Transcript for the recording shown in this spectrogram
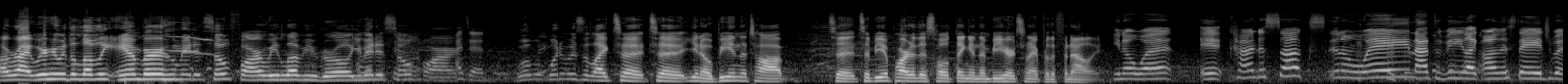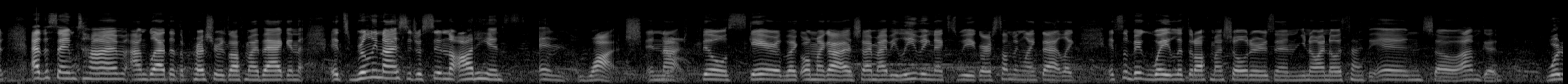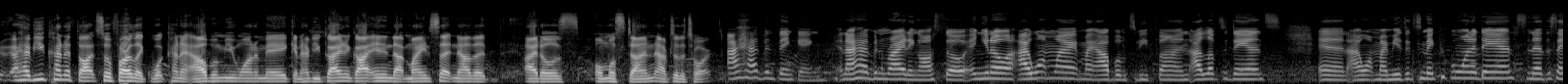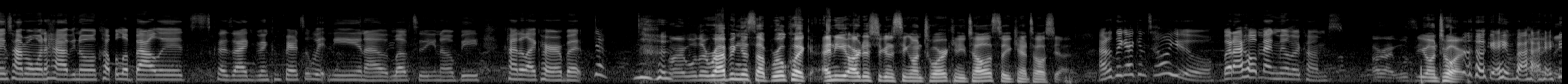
All right, we're here with the lovely Amber, who made it so far. We love you, girl. You made it so far. I did. What, what was it like to, to you know be in the top, to, to be a part of this whole thing, and then be here tonight for the finale? You know what? It kind of sucks in a way not to be like on the stage, but at the same time, I'm glad that the pressure is off my back, and it's really nice to just sit in the audience and watch and not feel scared like oh my gosh i might be leaving next week or something like that. Like it's a big weight lifted off my shoulders and you know i know it's not the end so i'm good. What have you kind of thought so far, like what kind of album you want to make, and have you kind of gotten in that mindset now that Idol is almost done after the tour? I have been thinking, and I have been writing also. And you know, I want my, my album to be fun. I love to dance, and I want my music to make people want to dance. And at the same time, I want to have you know a couple of ballads because I've been compared to Whitney, and I would love to you know be kind of like her. But yeah. All right, well they're wrapping us up real quick. Any artists you're gonna sing on tour? Can you tell us? So you can't tell us yet. I don't think I can tell you, but I hope Mac Miller comes. All right, we'll see you on tour. Okay, bye.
